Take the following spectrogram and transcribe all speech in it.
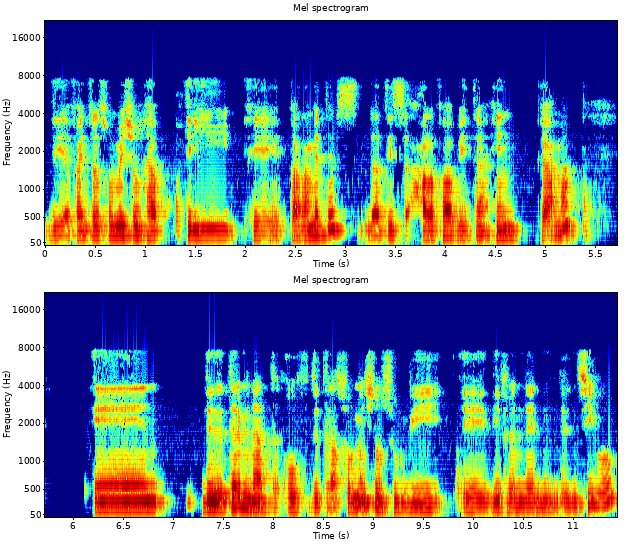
The affine transformation have three uh, parameters, that is alpha, beta, and gamma. And the determinant of the transformation should be uh, different than, than zero,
